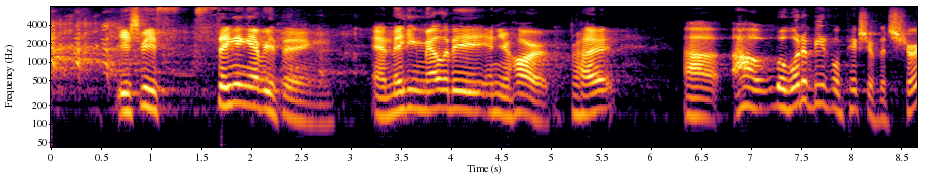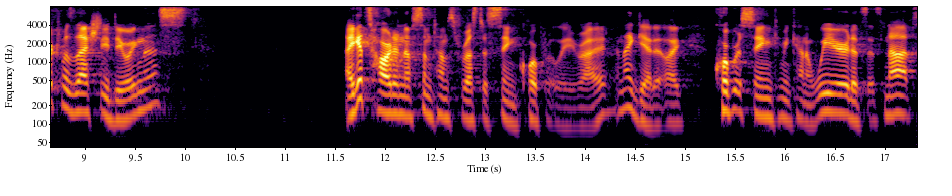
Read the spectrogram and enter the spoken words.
you should be singing everything and making melody in your heart, right? Uh, oh, well, what a beautiful picture. If the church was actually doing this, like it's hard enough sometimes for us to sing corporately, right? And I get it. Like corporate sing can be kind of weird. It's, it's not,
